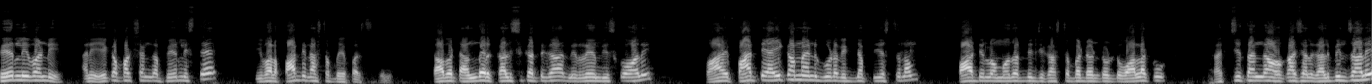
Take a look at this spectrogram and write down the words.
పేర్లు ఇవ్వండి అని ఏకపక్షంగా పేర్లు ఇస్తే ఇవాళ పార్టీ నష్టపోయే పరిస్థితి కాబట్టి అందరు కలిసికట్టుగా నిర్ణయం తీసుకోవాలి. పార్టీ హైకమాండ్ కూడా విజ్ఞప్తి చేస్తున్నాం. పార్టీలో మొదటి నుంచి కష్టపడ్డటువంటి వాళ్ళకు ఖచ్చితంగా అవకాశాలు కల్పించాలి.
